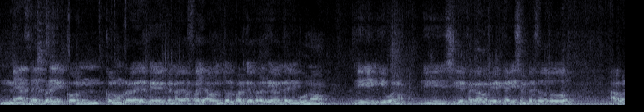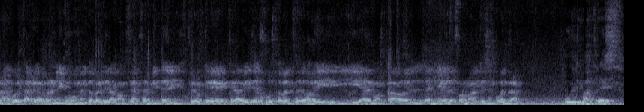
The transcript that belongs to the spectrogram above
me hace el break con, con un revés que, que, no había fallado en todo el partido prácticamente ninguno y, y bueno, y sí destacado que, que ahí se empezó todo a poner cuesta arriba, pero en ningún momento perdí la confianza en mi tenis. Creo que, que David es justo vencedor y, y ha demostrado el, el, nivel de forma en el que se encuentra. Últimas tres.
